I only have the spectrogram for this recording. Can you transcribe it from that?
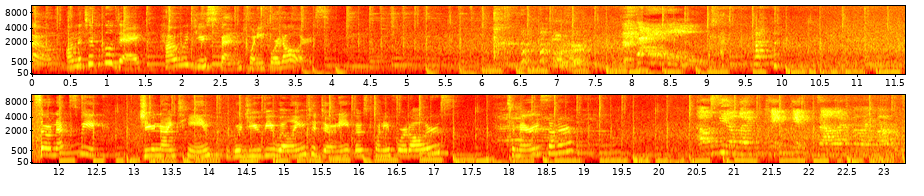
So on the typical day, how would you spend $24? So next week, June 19th, would you be willing to donate those $24 to Mary's Center? I'll see if I can get dollars for my mom and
